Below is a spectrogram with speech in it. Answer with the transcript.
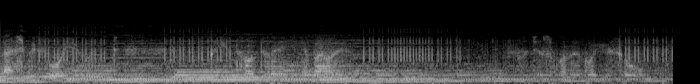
flash before you and you can't do anything about it. For your soul.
